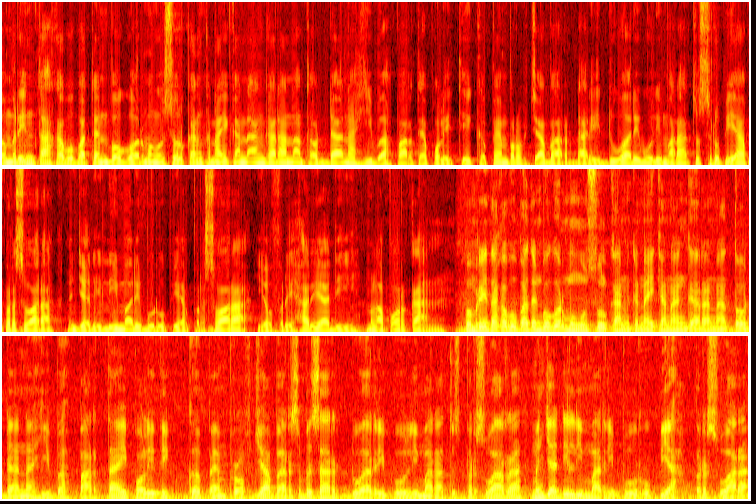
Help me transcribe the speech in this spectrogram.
Pemerintah Kabupaten Bogor mengusulkan kenaikan anggaran atau dana hibah partai politik ke Pemprov Jabar dari Rp2.500 per suara menjadi Rp5.000 per suara. Yofri Haryadi melaporkan. Pemerintah Kabupaten Bogor mengusulkan kenaikan anggaran atau dana hibah partai politik ke Pemprov Jabar sebesar Rp2.500 per suara menjadi Rp5.000 per suara.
